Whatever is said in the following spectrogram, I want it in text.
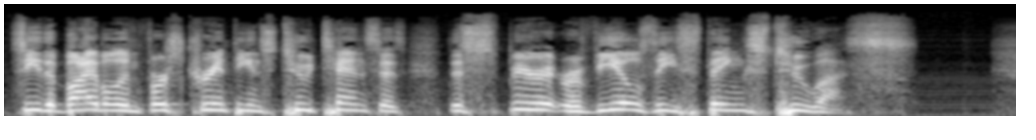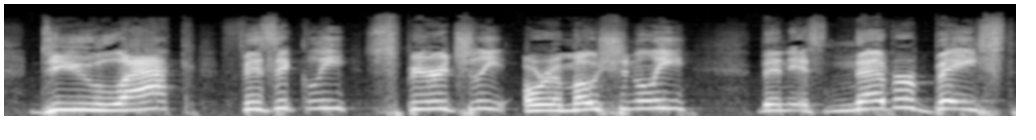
See, the Bible in 1 Corinthians 2.10 says, the Spirit reveals these things to us. Do you lack physically, spiritually, or emotionally? Then it's never based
